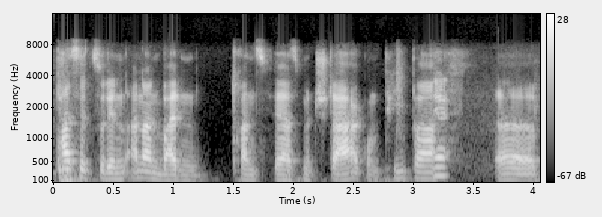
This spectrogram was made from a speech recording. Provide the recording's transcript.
passt jetzt zu den anderen beiden Transfers mit Stark und Pieper. Ja. Äh,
